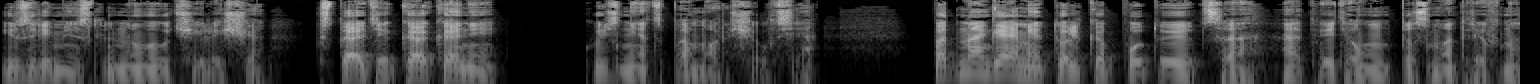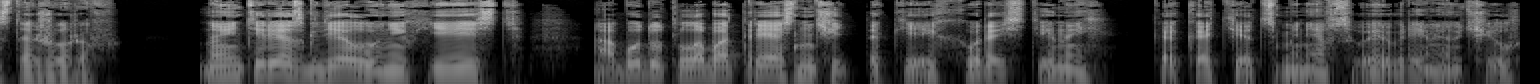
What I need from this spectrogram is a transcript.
из ремесленного училища. «Кстати, как они?» Кузнец поморщился. «Под ногами только путаются», — ответил он, посмотрев на стажеров. «Но интерес к делу у них есть. А будут лоботрясничать, так я их хворостиной, как отец меня в свое время учил.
